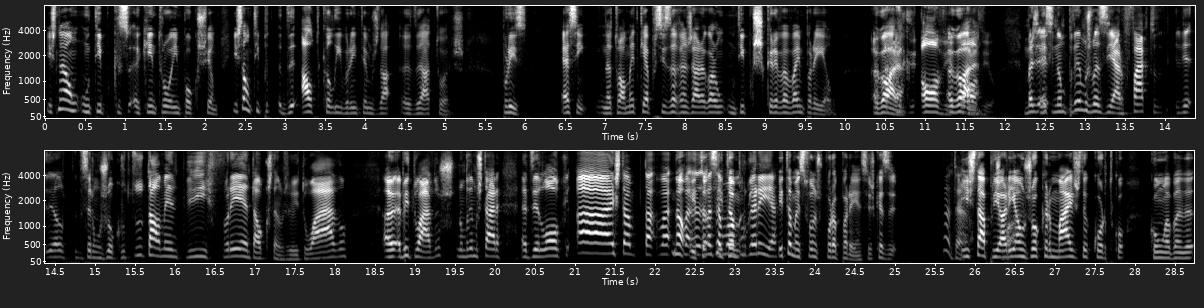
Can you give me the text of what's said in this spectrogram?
Isto não é um, um tipo que, que entrou em poucos filmes. Isto é um tipo de alto calibre em termos de, de atores. Por isso, é assim, naturalmente que é preciso arranjar agora um, um tipo que escreva bem para ele. Agora, Óbvio, Agora- óbvio. Mas assim, não podemos basear o facto de ele de ser um jogo totalmente diferente ao que estamos habituado, habituados. Não podemos estar a dizer logo que ah, isto tá, tá- vai, Não, vai, e vai ser uma porcaria. E também se formos por aparências, quer dizer, Não tem. Isto a priori é um Joker mais de acordo com, com, a, banda,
